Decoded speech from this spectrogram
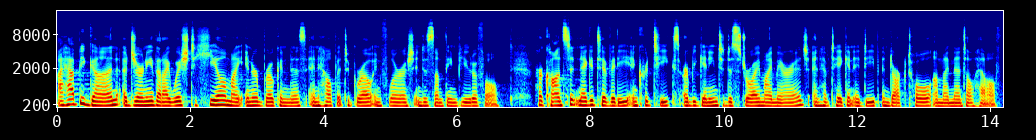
I have begun a journey that I wish to heal my inner brokenness and help it to grow and flourish into something beautiful. Her constant negativity and critiques are beginning to destroy my marriage and have taken a deep and dark toll on my mental health.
